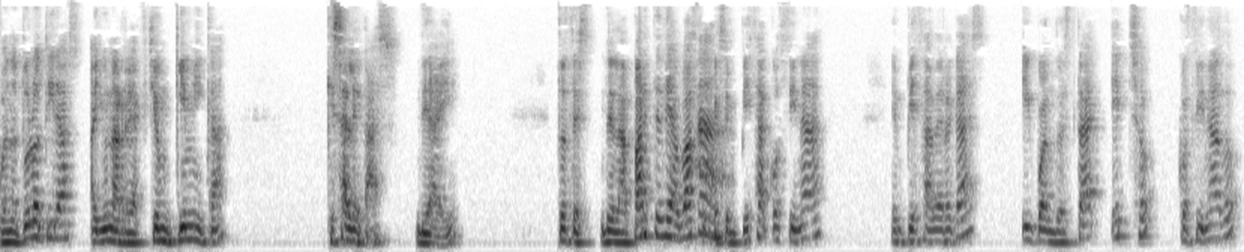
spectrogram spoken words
cuando tú lo tiras hay una reacción química que sale gas de ahí. Entonces, de la parte de abajo Ah. que se empieza a cocinar, empieza a haber gas y cuando está hecho, cocinado,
